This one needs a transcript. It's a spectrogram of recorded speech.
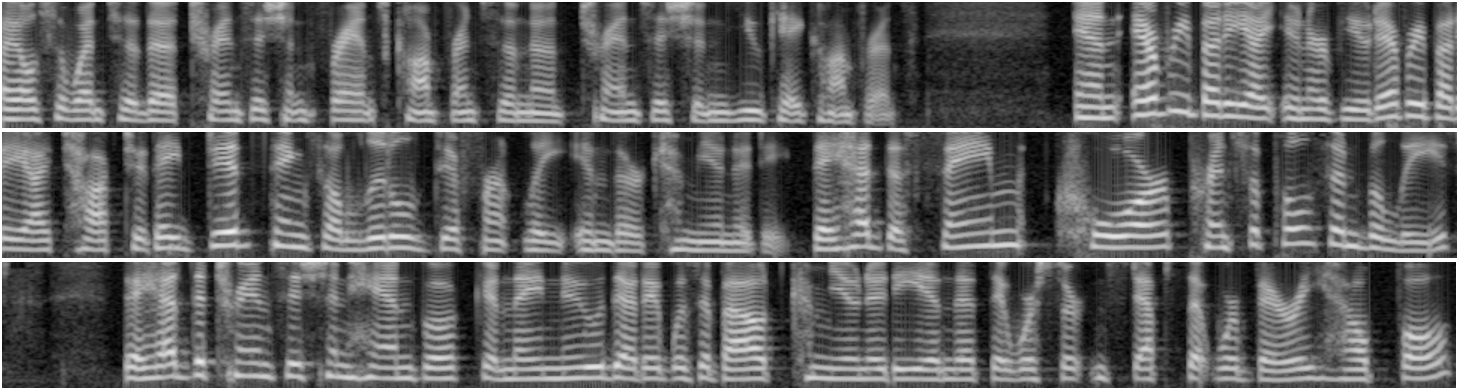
I also went to the Transition France conference and a Transition UK conference. And everybody I interviewed, everybody I talked to, they did things a little differently in their community. They had the same core principles and beliefs. They had the transition handbook and they knew that it was about community and that there were certain steps that were very helpful.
